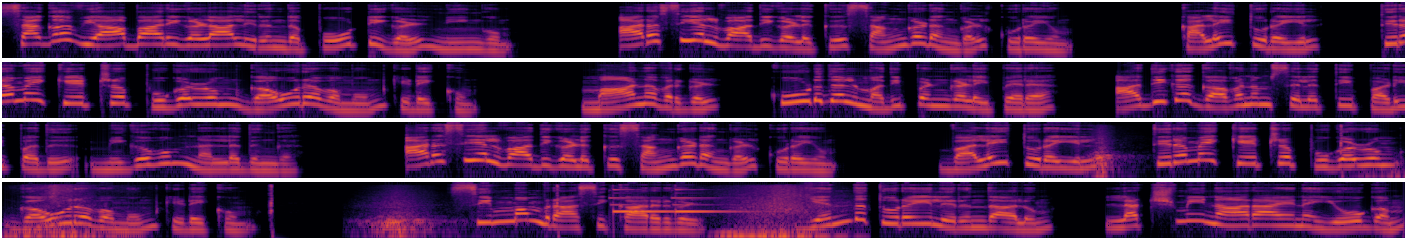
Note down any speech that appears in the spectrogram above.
சக வியாபாரிகளால் இருந்த போட்டிகள் நீங்கும். அரசியல்வாதிகளுக்கு சங்கடங்கள் குறையும். கலைத்துறையில் திறமைக்கேற்ற புகழும் கௌரவமும் கிடைக்கும். மாணவர்கள் கூடுதல் மதிப்பெண்களை பெற அதிக கவனம் செலுத்தி படிப்பது மிகவும் நல்லதுங்க. அரசியல்வாதிகளுக்கு சங்கடங்கள் குறையும். வலைத்துறையில் திறமைக்கேற்ற புகழும் கௌரவமும் கிடைக்கும். சிம்மம் ராசிக்காரர்கள். எந்த துறையில் இருந்தாலும் லட்சுமி நாராயண யோகம்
